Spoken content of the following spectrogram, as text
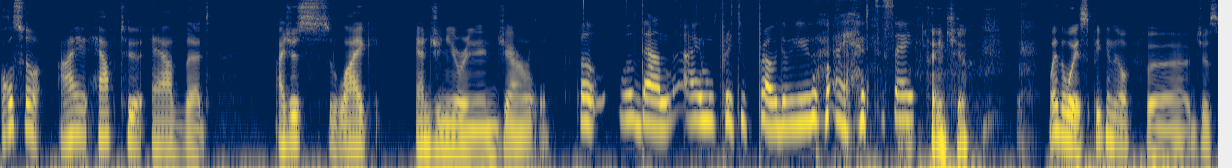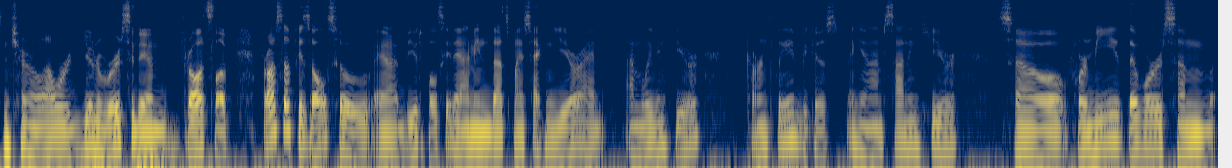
also, I have to add that I just like engineering in general. Well, well done. I'm pretty proud of you, I have to say. Thank you. By the way, speaking of uh, just in general our university and Wroclaw, Wroclaw is also a beautiful city. I mean, that's my second year. I'm I'm living here currently because again I'm studying here. So for me, there were some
